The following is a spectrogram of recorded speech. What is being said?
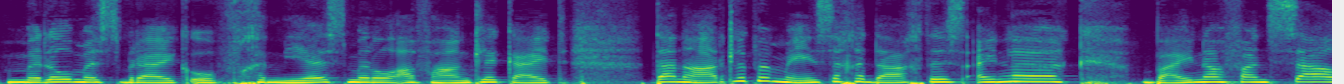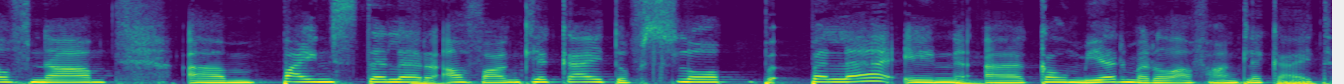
middelmisbruik of geneesmiddelafhanklikheid, dan hardloop mense gedagtes eintlik byna van self na um pynstiller afhanklikheid of slaappille en uh kalmeermiddelafhanklikheid.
